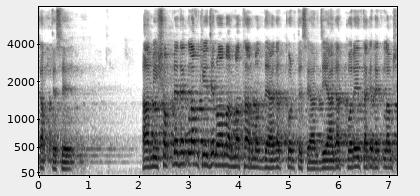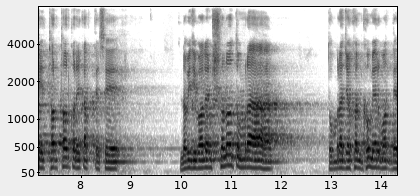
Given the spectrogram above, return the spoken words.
কাঁপতেছে। আমি স্বপ্নে দেখলাম কে যেন আমার মাথার মধ্যে আঘাত করতেছে, আর যে আঘাত করে তাকে দেখলাম সে থরথর করে কাঁপতেছে। নবীজি বলেন, শোনো তোমরা তোমরা যখন ঘুমের মধ্যে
